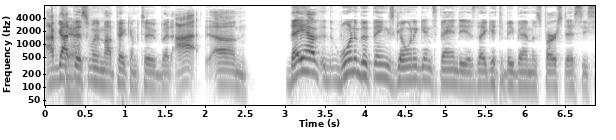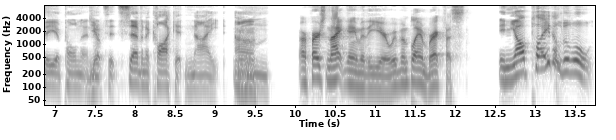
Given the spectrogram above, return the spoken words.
I've got Yeah. this one in my pick 'em too, but I um they have one of the things going against Vandy is they get to be Bama's first SEC opponent. and Yep. It's at seven o'clock at night. Mhm. Um Our first night game of the year. We've been playing breakfast. and y'all played a little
